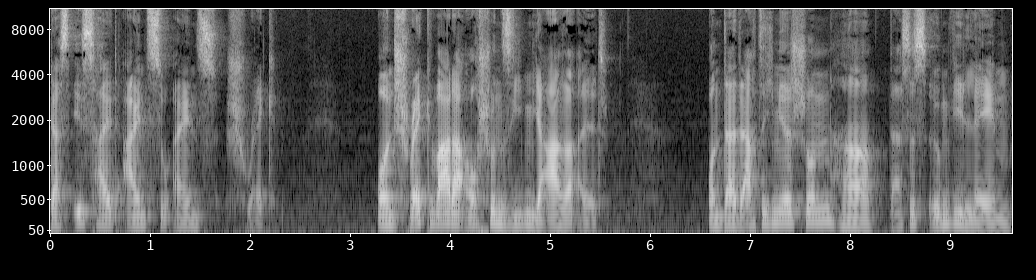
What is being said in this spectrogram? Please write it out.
das ist halt eins zu eins Shrek. Und Shrek war da auch schon sieben Jahre alt. Und da dachte ich mir schon, ha, das ist irgendwie lame.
